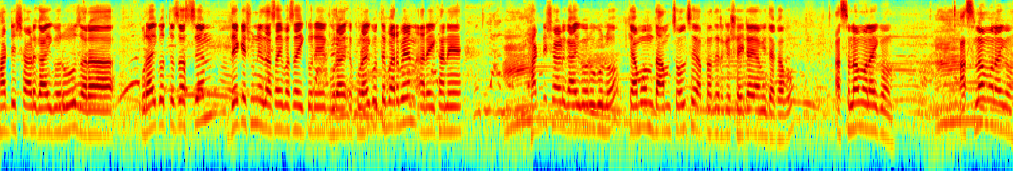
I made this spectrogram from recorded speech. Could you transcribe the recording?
হাড্ডি ষাড় গাই গরু যারা কুড়াই করতে চাচ্ছেন দেখে শুনে যাচাই বাছাই করে কুড়াই কুড়াই করতে পারবেন। আর এইখানে হাড্ডি ষাড় গাই গরুগুলো কেমন দাম চলছে আপনাদেরকে সেইটাই আমি দেখাবো। আসসালামু আলাইকুম। আসসালামু আলাইকুম।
